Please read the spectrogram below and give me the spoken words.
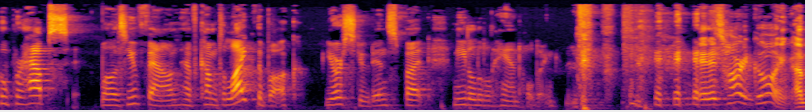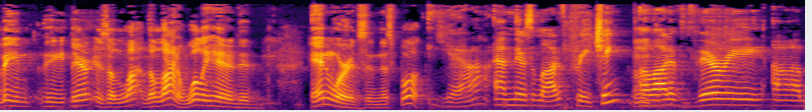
who perhaps, well, as you've found, have come to like the book, your students, but need a little hand holding. and it's hard going. I mean, the, there is a lot, a lot of woolly-headed N words in this book. Yeah, and there's a lot of preaching, Mm-hmm. a lot of very um,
